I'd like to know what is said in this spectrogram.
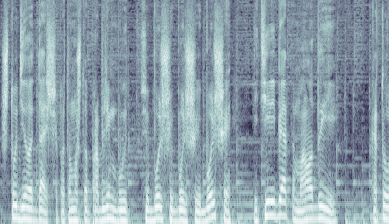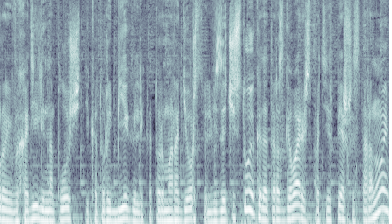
что делать дальше, потому что проблем будет все больше и больше и больше. И те ребята молодые, которые выходили на площади, которые бегали, которые мародерствовали. Ведь зачастую, когда ты разговариваешь с потерпевшей стороной,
